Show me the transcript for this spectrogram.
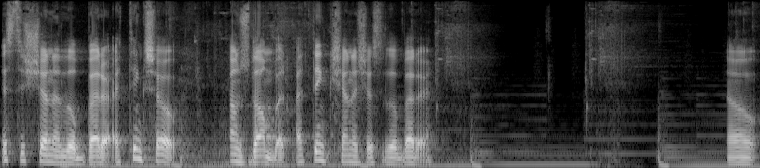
Is the Shen a little better? I think so. Sounds dumb, but I think Shen is just a little better. No,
